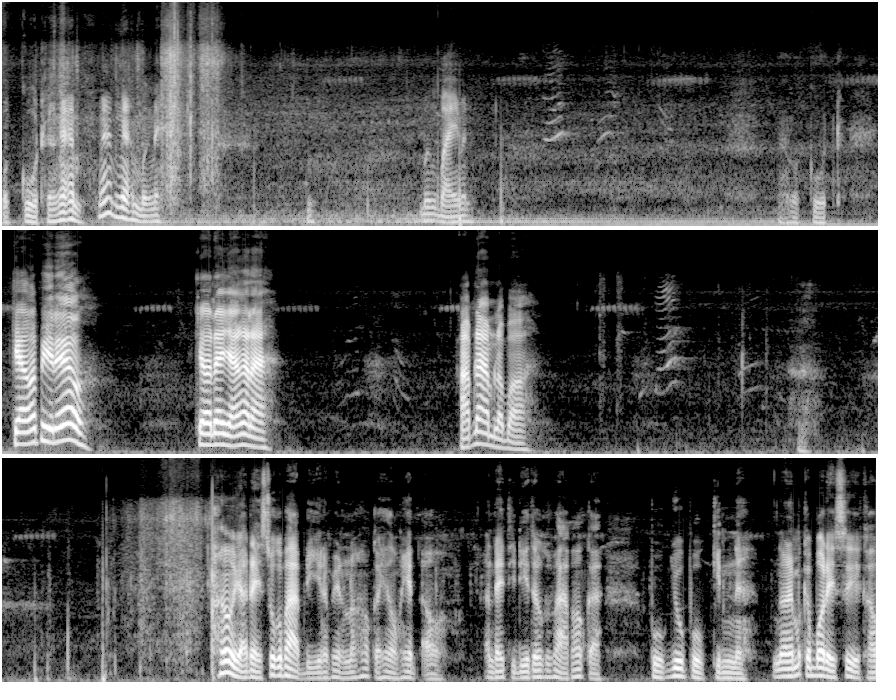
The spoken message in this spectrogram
บักกูดก็งามงามงามเบิ่งเลยเบิ่งใบมันบักกูดแก้วมาพี่เร็วแก้วได้ยังอะนะอาบน้ำแล้วบ่ เฮาอยากได้สุขภาพดีนะพี่น้องเนาะเฮาก็เฮ็ดต้องเฮ็ดเอาอันใดที่ดีต่อสุขภาพเฮาก็ปลูกอยู่ปลูกกินนะนั่นมันก็บ่ได้ซื้อเขา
